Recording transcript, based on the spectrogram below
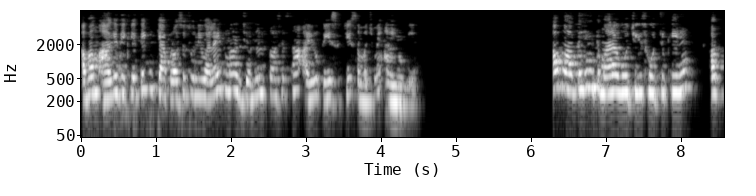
अब हम आगे देख लेते हैं कि क्या प्रोसेस होने वाला है। तुम्हारा जनरल प्रोसेस था। आई होप ये सब चीज़ समझ में आई होगी। अब आते हैं तुम्हारा वो चीज़ हो चुकी है। अब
